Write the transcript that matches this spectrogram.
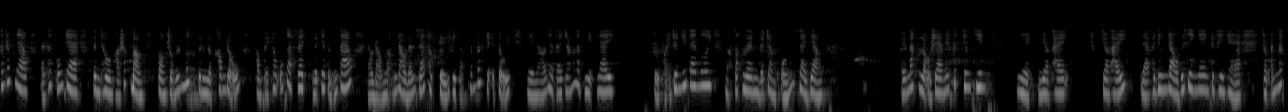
giám đốc nào lại thích uống trà, bình thường họ rất bận, bận rộn đến mức tinh lực không đủ, không thể không uống cà phê để cho tỉnh táo. Đậu đậu ngẩng đầu đánh giá thật kỹ vì tổng giám đốc trẻ tuổi, nghe nói là tay trắng lập nghiệp này. Tuổi khoảng trên dưới 30, mặt tóc lên để trầm uẩn, dài dặn. Vẻ mắt lộ ra mấy vết chân chim, nhạt do thấy, cho thấy đã phải đương đầu với gian nan trong thiên hạ. Trong ánh mắt,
